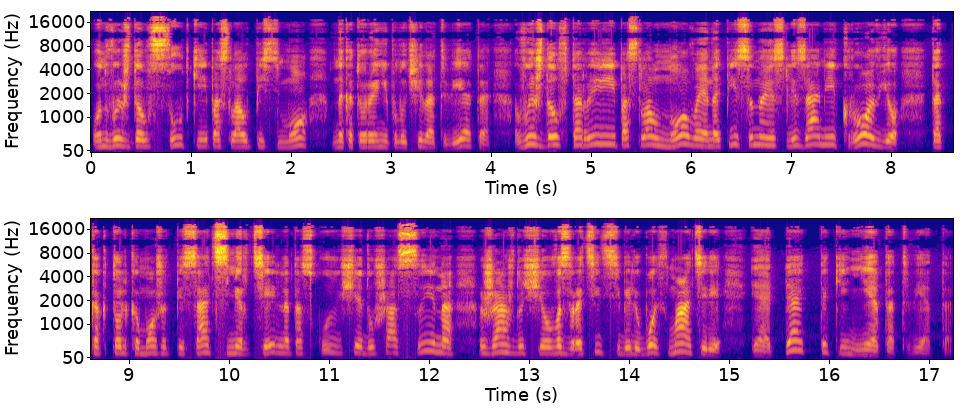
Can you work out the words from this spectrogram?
Он выждал сутки и послал письмо, на которое не получил ответа, выждал вторые и послал новое, написанное слезами и кровью, так как только может писать смертельно тоскующая душа сына, жаждущего возвратить себе любовь матери, и опять-таки нет ответа.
